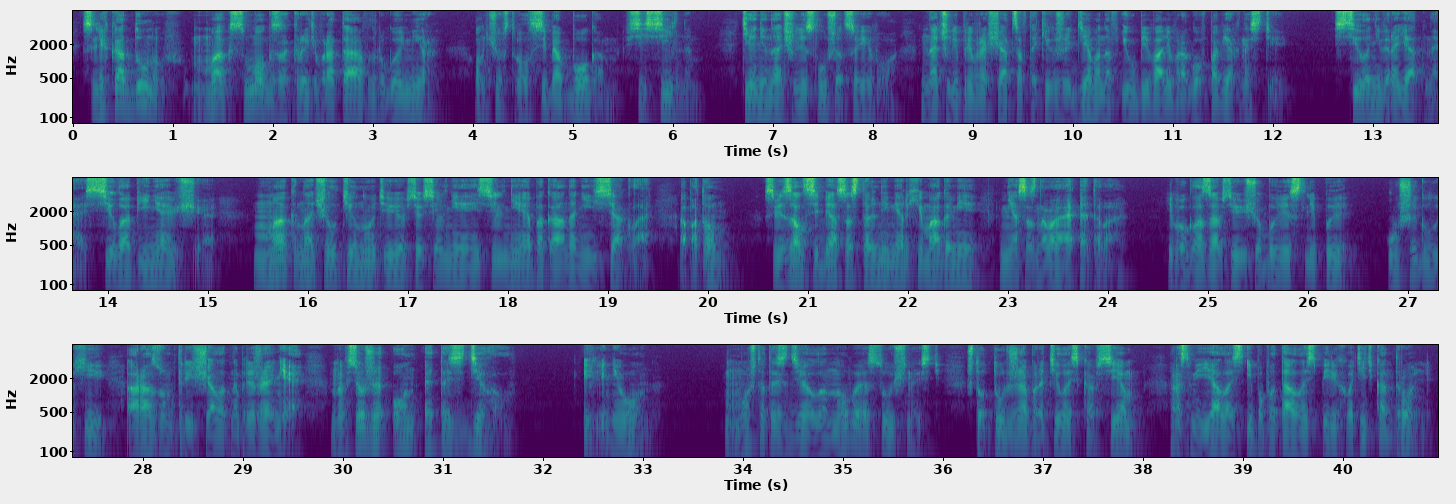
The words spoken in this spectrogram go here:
Слегка дунув, маг смог закрыть врата в другой мир – он чувствовал себя богом, всесильным. Тени начали слушаться его, начали превращаться в таких же демонов и убивали врагов поверхности. Сила невероятная, сила опьяняющая. Маг начал тянуть ее все сильнее и сильнее, пока она не иссякла, а потом связал себя с остальными архимагами, не осознавая этого. Его глаза все еще были слепы, уши глухи, а разум трещал от напряжения, но все же он это сделал. Или не он? Может, это сделала новая сущность, что тут же обратилась ко всем, рассмеялась и попыталась перехватить контроль.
